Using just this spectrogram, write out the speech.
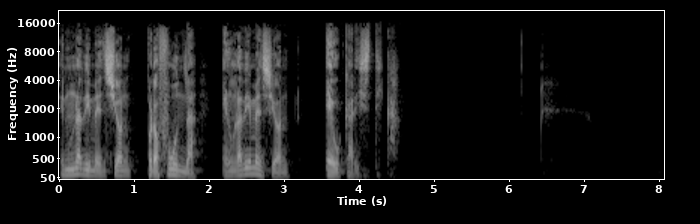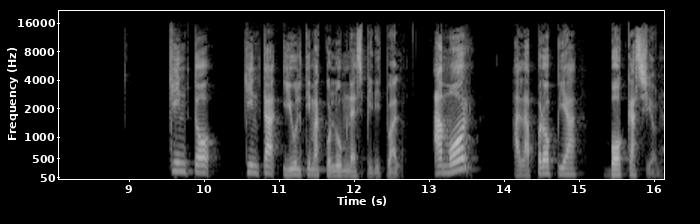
en una dimensión profunda, en una dimensión eucarística. Quinto, quinta y última columna espiritual. Amor a la propia vocación.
